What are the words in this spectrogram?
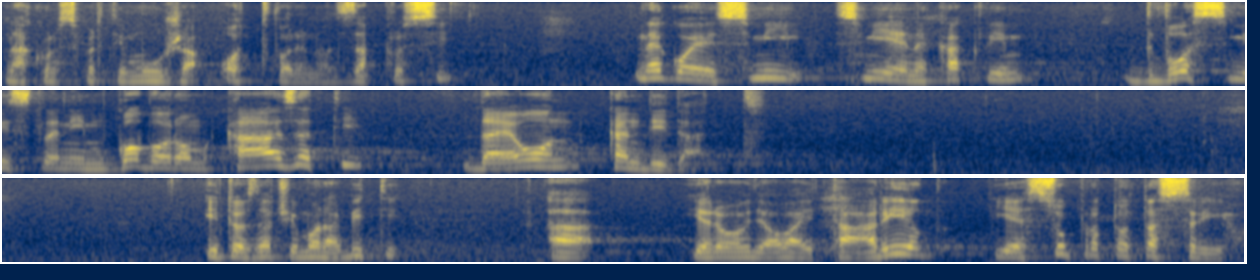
nakon smrti muža otvoreno zaprosi, nego je smi, smije nekakvim dvosmislenim govorom kazati da je on kandidat. I to znači mora biti, a, jer ovdje ovaj tarid je suprotno tasrihu.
